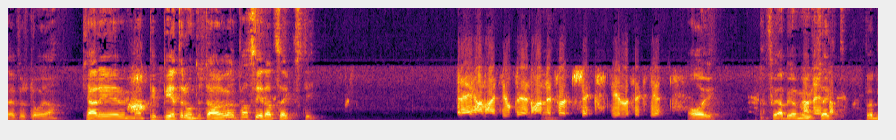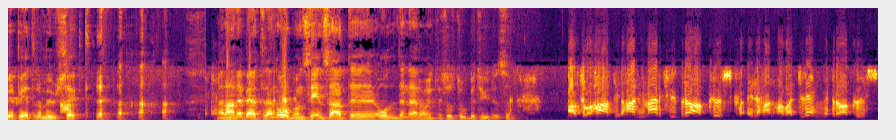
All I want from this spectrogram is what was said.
det förstår jag. Kari, P- Peter Unterstad har väl passerat 60? Nej, han har inte gjort det än. Han är född 60 eller 61. Oj. Får jag be om Han ursäkt? Får jag be Peter om ursäkt? Men han är bättre än någonsin så att eh, åldern där har inte så stor betydelse. Alltså har, har ni märkt hur bra kusk, eller han har varit länge bra kusk.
